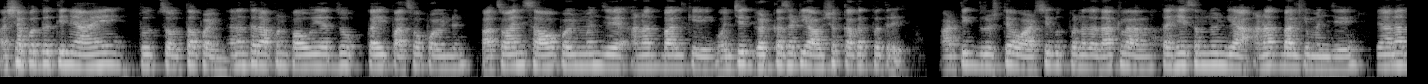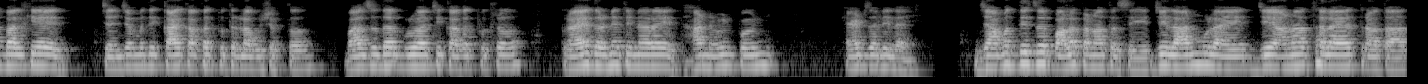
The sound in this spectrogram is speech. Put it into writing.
अशा पद्धतीने आहे तो चौथा पॉईंट त्यानंतर आपण पाहूयात जो काही पाचवा पॉईंट पाचवा आणि सहावा पॉईंट म्हणजे अनाथ बालके वंचित घटकासाठी आवश्यक कागदपत्रे. आर्थिक दृष्ट्या वार्षिक उत्पन्नाचा दाखला. आता हे समजून घ्या अनाथ बालके म्हणजे जे अनाथ बालके आहेत ज्यांच्यामध्ये काय कागदपत्र लागू शकतं? बाल सुधार गृहाचे कागदपत्र ग्राह्य धरण्यात येणार आहेत. हा नवीन पॉईंट ऍड झालेला आहे. ज्यामध्ये जर बालक अनाथ असेल जे लहान मुलं आहेत जे अनाथालयात राहतात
